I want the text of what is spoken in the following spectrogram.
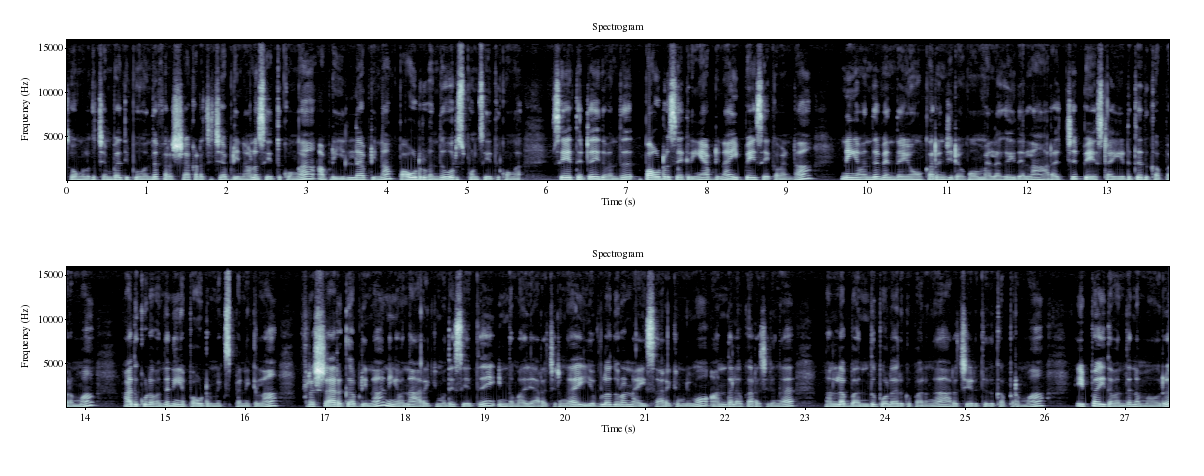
ஸோ உங்களுக்கு செம்பருத்தி பூ வந்து ஃப்ரெஷ்ஷாக கிடச்சிச்சு அப்படின்னாலும் சேர்த்துக்கோங்க. அப்படி இல்லை அப்படின்னா பவுட்ரு வந்து ஒரு ஸ்பூன் சேர்த்துக்கோங்க. சேர்த்துட்டு இது வந்து பவுட்ரு சேர்க்குறீங்க அப்படின்னா இப்போயே சேர்க்க வேண்டாம். நீங்கள் வந்து வெந்தயம் கரிஞ்சீரகம் மிளகு இதெல்லாம் அரைச்சி பேஸ்ட்டாக எடுத்ததுக்கப்புறமா அது கூட வந்து நீங்கள் பவுட்ரு மிக்ஸ் பண்ணிக்கலாம். ஃப்ரெஷ்ஷாக இருக்குது அப்படின்னா நீங்கள் வந்து அரைக்கும் போதே சேர்த்து இந்த மாதிரி அரைச்சிடுங்க. எவ்வளோ தூரம் நைஸாக அரைக்க முடியுமோ அந்த அளவுக்கு அரைச்சிடுங்க. நல்லா பந்து போல் இருக்குது பாருங்கள் அரைச்சி எடுத்ததுக்கப்புறமா இப்போ இதை வந்து நம்ம ஒரு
